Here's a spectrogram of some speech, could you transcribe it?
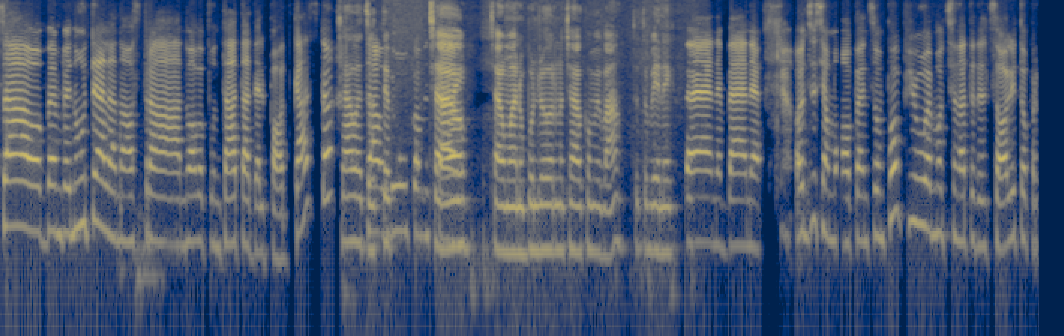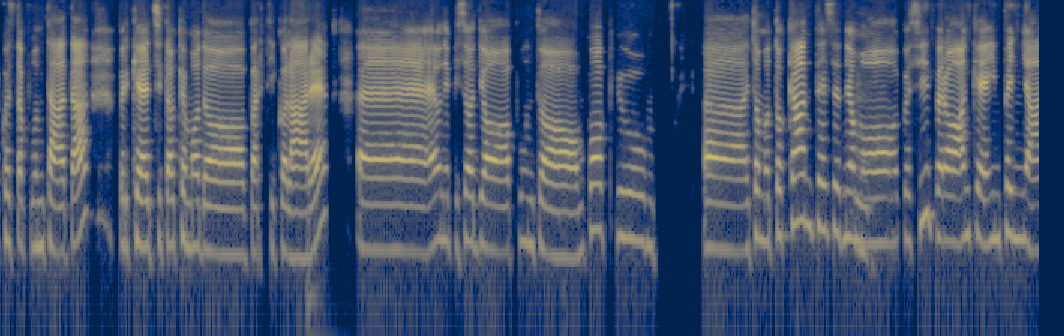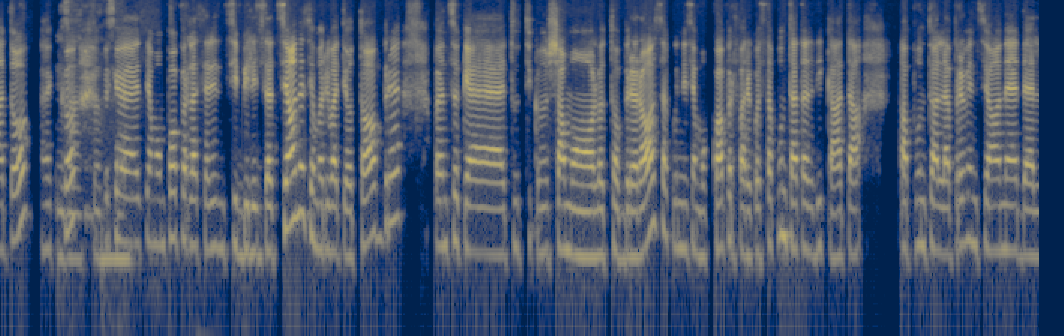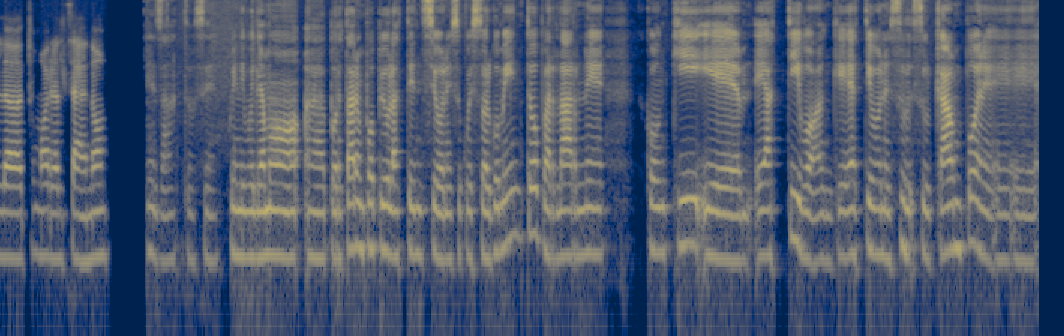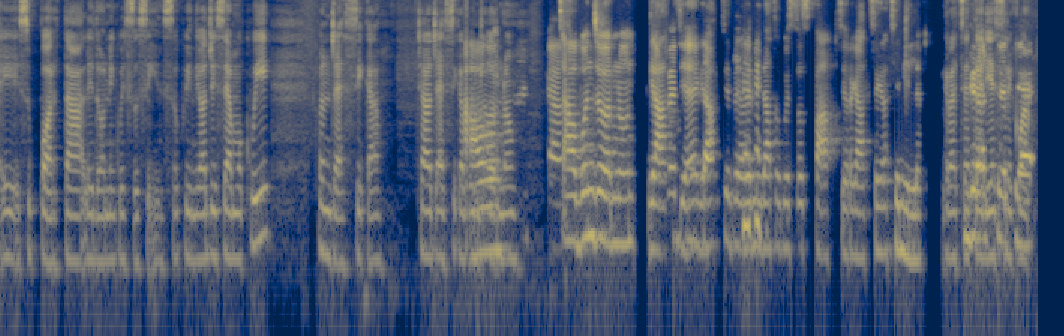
Ciao, benvenute alla nostra nuova puntata del podcast. Ciao a Ciao tutte. Lu, come Ciao, stai? ciao Manu, buongiorno, ciao, come va? Tutto bene? Bene, bene. Oggi siamo, penso, un po' più emozionate del solito per questa puntata perché ci tocca in modo particolare. Eh, è un episodio appunto un po' più, eh, diciamo, toccante, se Mm, andiamo così, però anche impegnato, ecco, esatto, sì. perché siamo un po' per la sensibilizzazione, siamo arrivati a ottobre, penso che tutti conosciamo l'ottobre rosa, quindi siamo qua per fare questa puntata dedicata appunto alla prevenzione del tumore al seno. Esatto, sì. Quindi vogliamo eh, portare un po' più l'attenzione su questo argomento, parlarne con chi è, è attivo anche, è attivo nel- sul, sul campo e, e- e supporta le donne in questo senso. Quindi oggi siamo qui con Jessica. Ciao Jessica, Ciao, buongiorno. Ciao, buongiorno. Grazie, eh, benvenuta. grazie per avermi dato questo spazio, ragazze, grazie mille. Grazie a te di Grazie a essere qua. te.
